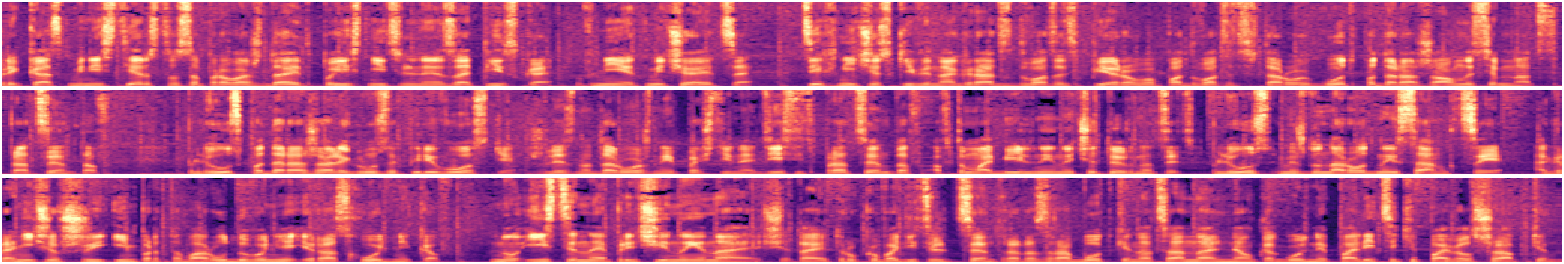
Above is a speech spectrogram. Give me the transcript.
Приказ министерства сопровождает пояснительная записка. В ней отмечается, технический виноград с 21 по 22 год подорожал на 17%. Плюс подорожали грузоперевозки, железнодорожные почти на 10%, автомобильные на 14%. Плюс международные санкции, ограничившие импорт оборудования и расходников. Но истинная причина иная, считает руководитель Центра разработки национальной алкогольной политики Павел Шапкин.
